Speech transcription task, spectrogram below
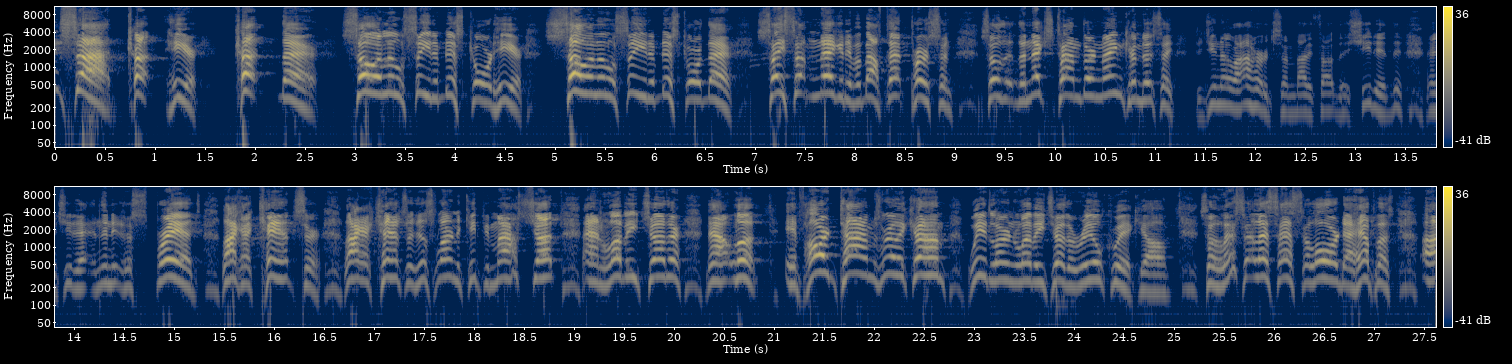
Inside. Cut here, cut there Sow a little seed of discord here. Sow a little seed of discord there. Say something negative about that person so that the next time their name comes up, say, Did you know I heard somebody thought that she did and she did And then it just spreads like a cancer. Like a cancer. Just learn to keep your mouth shut and love each other. Now, look, if hard times really come, we'd learn to love each other real quick, y'all. So let's, let's ask the Lord to help us. Uh,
